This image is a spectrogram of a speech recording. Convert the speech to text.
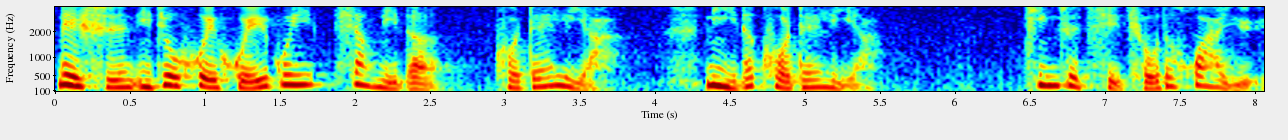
那时你就会回归像你的 Cordelia，你的 Cordelia，听着祈求的话语。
